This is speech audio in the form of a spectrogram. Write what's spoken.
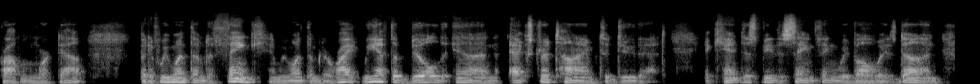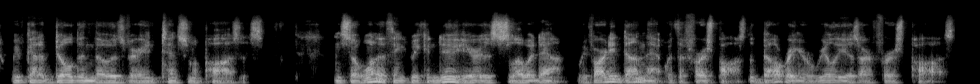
problem worked out. But if we want them to think and we want them to write, we have to build in extra time to do that. It can't just be the same thing we've always done. We've got to build in those very intentional pauses. And so one of the things we can do here is slow it down. We've already done that with the first pause. The bell ringer really is our first pause,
